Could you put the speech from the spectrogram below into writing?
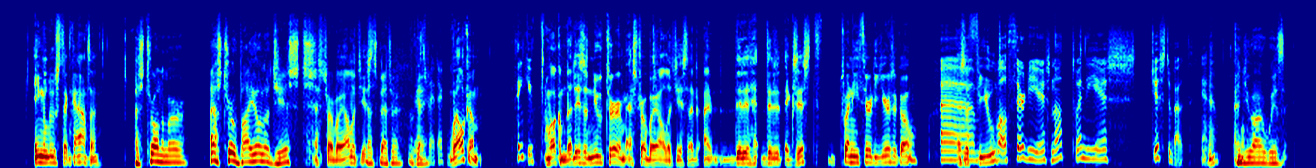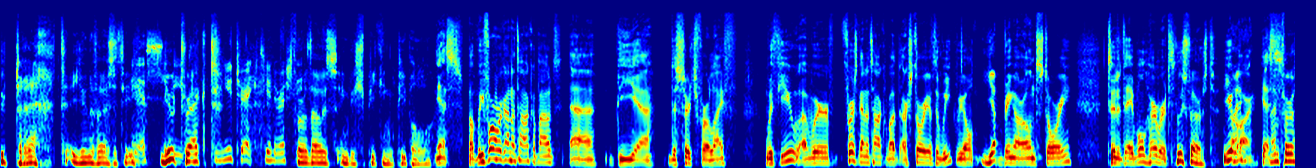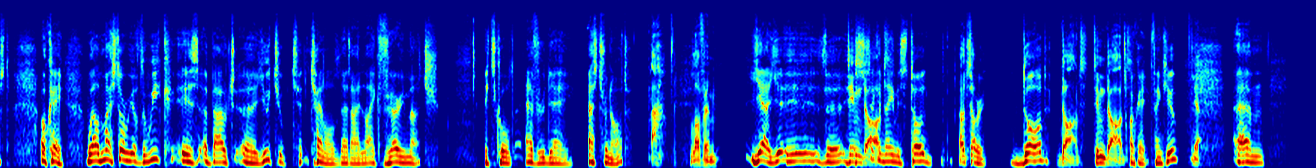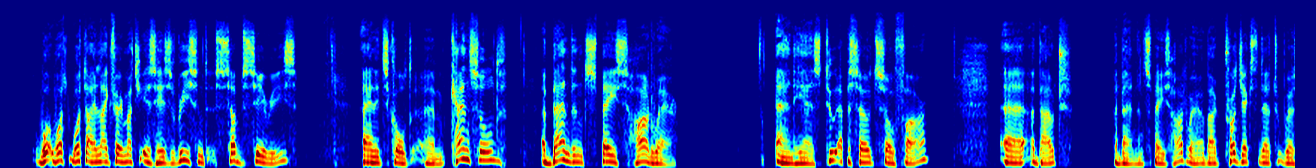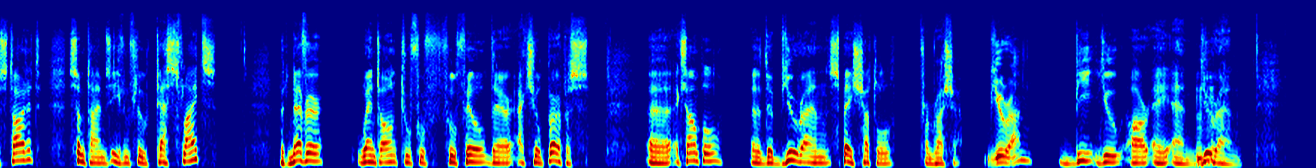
Inge Loes ten Katen, Astronomer, astrobiologist. astrobiologist. That's better. Okay. That's better. Welcome. Thank you. Welcome. That is a new term, astrobiologist. I, I, did it did it exist 20, 30 years ago as a Um, field? Well, 30 years not, 20 years just about. Yeah. Yeah. And you are with Utrecht University. Yes. indeed. Utrecht Utrecht University. for those English-speaking people. Yes, but before we're going to talk about uh, the uh, the search for life with you, uh, we're first going to talk about our story of the week. We all Yep. bring our own story to the table. Herbert, Who's first? You I'm- are, yes. I'm first. Okay. Well, my story of the week is about a YouTube ch- channel that I like very much. It's called Everyday Astronaut. ah, love him. Yeah, uh, the Tim his Dodd. second name is Todd. Oh, sorry, Dodd. Dodd, Tim Dodd. Okay, thank you. Yeah. Um, what what what I like very much is his recent sub series, and it's called um, "Cancelled Abandoned Space Hardware," and he has two episodes so far uh, about abandoned space hardware, about projects that were started, sometimes even flew test flights, but never went on to fu- fulfill their actual purpose. Uh, example: uh, the Buran space shuttle from Russia. Buran. B U R A N, Buran.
